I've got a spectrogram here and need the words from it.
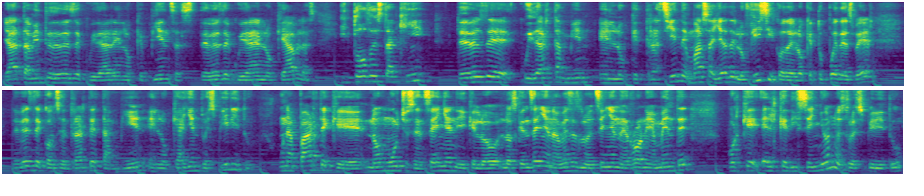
ya también te debes de cuidar en lo que piensas, debes de cuidar en lo que hablas. Y todo está aquí debes de cuidar también en lo que trasciende más allá de lo físico, de lo que tú puedes ver. Debes de concentrarte también en lo que hay en tu espíritu. Una parte que no muchos enseñan y que los que enseñan a veces lo enseñan erróneamente, porque el que diseñó nuestro espíritu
